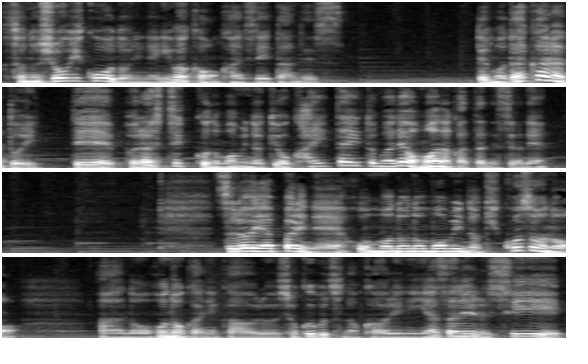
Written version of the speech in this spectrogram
その消費行動にね違和感を感じていたんです。でもだからといってプラスチックのもみの木を買いたいとまでは思わなかったんですよね。それはやっぱりね本物のもみの木こそのあのほのかに香る植物の香りに癒されるし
